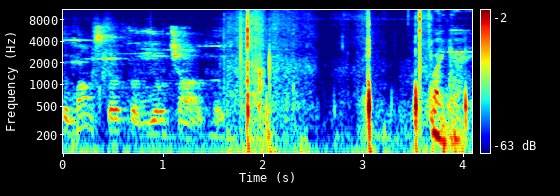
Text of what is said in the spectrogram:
The monster from your childhood. Bye, guys.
